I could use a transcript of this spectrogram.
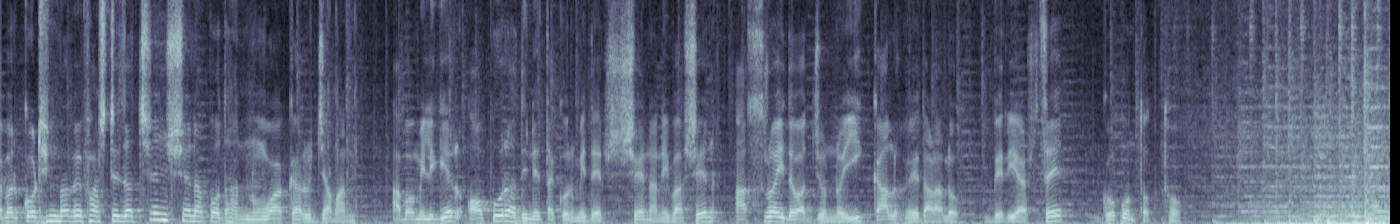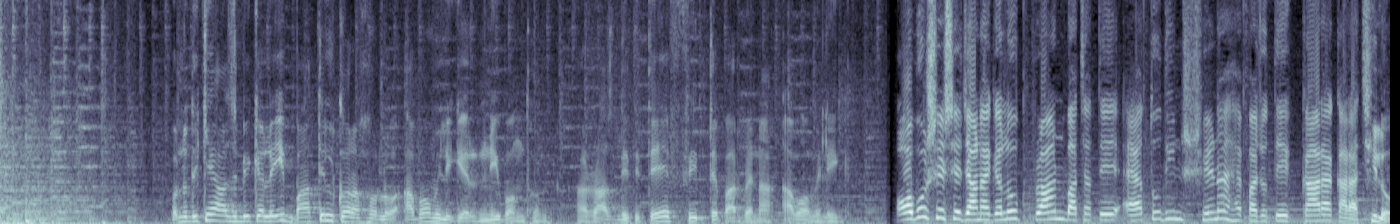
এবার কঠিনভাবে ফাঁসতে যাচ্ছেন সেনাপ্রধান ওয়াকারুজ্জামান। আওয়ামী লীগের অপরাধী নেতাকর্মীদের সেনানিবাসের আশ্রয় দেওয়ার জন্যই কাল হয়ে দাঁড়াল। বেরিয়ে আসছে গোপন তথ্য। অন্যদিকে আজ বিকেলেই বাতিল করা হলো আওয়ামী লীগের নিবন্ধন। রাজনীতিতে ফিরতে পারবে না আওয়ামী লীগ। অবশেষে জানা গেল, প্রাণ বাঁচাতে এতদিন সেনা হেফাজতে কারা কারা ছিল?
